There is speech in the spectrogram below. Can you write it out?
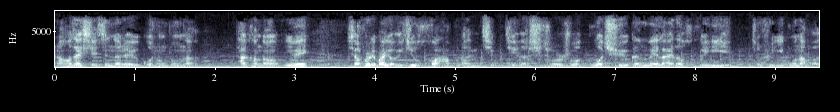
然后在写信的这个过程中呢，他可能因为小说里边有一句话，不知道你记不记得，是就是说过去跟未来的回忆，就是一股脑的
